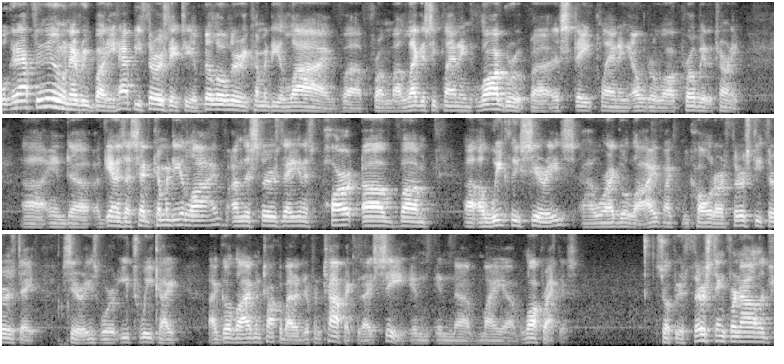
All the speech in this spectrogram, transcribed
Well, good afternoon, everybody. Happy Thursday to you. Bill O'Leary coming to you live uh, from uh, Legacy Planning Law Group, uh, estate planning, elder law, probate attorney. Uh, and uh, again, as I said, coming to you live on this Thursday, and it's part of um, a weekly series uh, where I go live. I, we call it our Thirsty Thursday series, where each week I, I go live and talk about a different topic that I see in, in my law practice. So if you're thirsting for knowledge,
